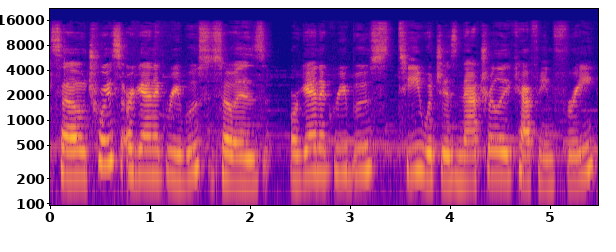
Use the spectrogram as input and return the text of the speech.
So Choice Organic Rooibos, so is Organic Rooibos tea, which is naturally caffeine free.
